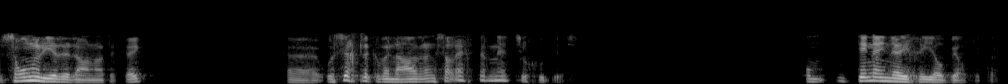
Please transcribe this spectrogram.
besonderhede daarna te kyk. Uh oorsigtelike benadering sal egter net so goed wees om ten einde geheel beeld te kry.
